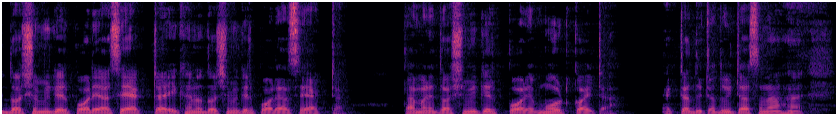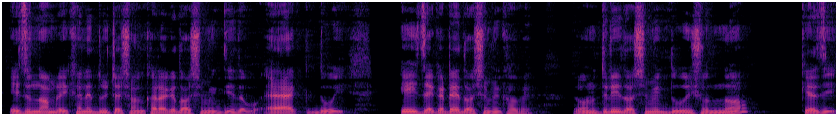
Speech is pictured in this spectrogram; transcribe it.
দশমিকের পরে আছে একটা, এখানেও দশমিকের পরে আছে একটা। তার মানে দশমিকের পরে মোট কয়টা? একটা, দুইটা। দুইটা আছে না? হ্যাঁ। এই জন্য আমরা এখানে দুইটা সংখ্যার আগে দশমিক দিয়ে দেবো। এক, দুই। এই জায়গাটায় দশমিক হবে। উনত্রিশ দশমিক দুই শূন্য কেজি।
